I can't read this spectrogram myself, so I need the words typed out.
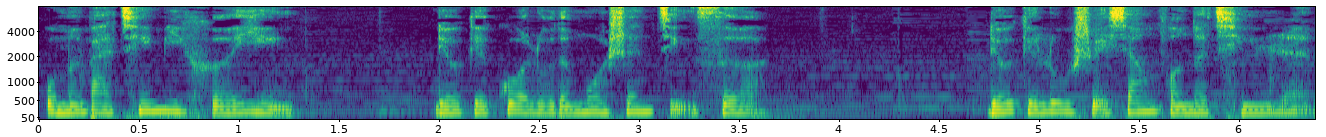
我们把亲密合影留给过路的陌生景色，留给露水相逢的情人，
